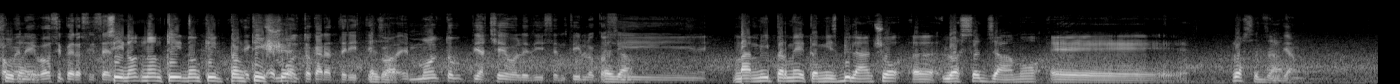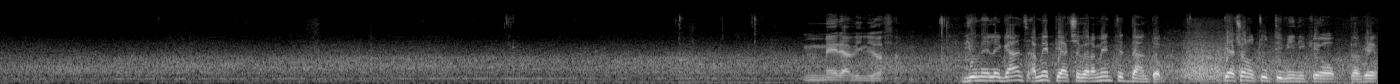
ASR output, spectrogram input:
come nei rossi, però si sente. Sì, non, non ti, non ti È- tontisce. È, molto caratteristico, Esatto. è molto piacevole di sentirlo così ma mi permetto e mi sbilancio, eh, lo assaggiamo e lo assaggiamo. Andiamo. Meravigliosa. Di un'eleganza, a me piace veramente tanto, piacciono tutti i vini che ho perché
